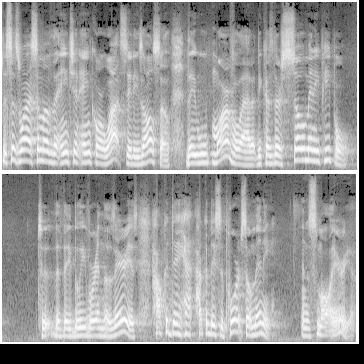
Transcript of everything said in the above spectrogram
This is why some of the ancient Angkor Wat cities also they marvel at it because there's so many people to, that they believe were in those areas. How could they ha- how could they support so many in a small area?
